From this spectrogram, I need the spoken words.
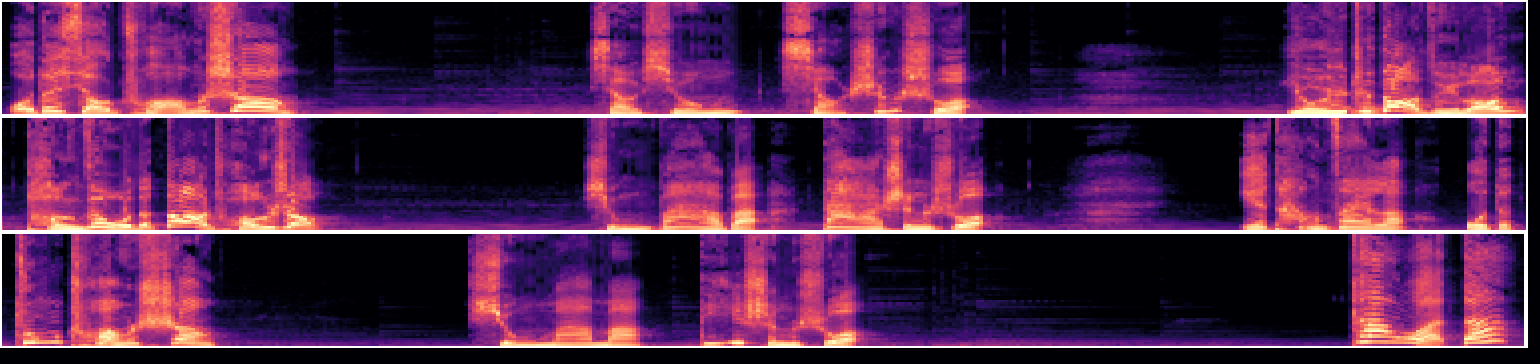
我的小床上。”小熊小声说。有一只大嘴狼躺在我的大床上。熊爸爸大声说：“也躺在了我的中床上。”熊妈妈低声说：“看我的！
